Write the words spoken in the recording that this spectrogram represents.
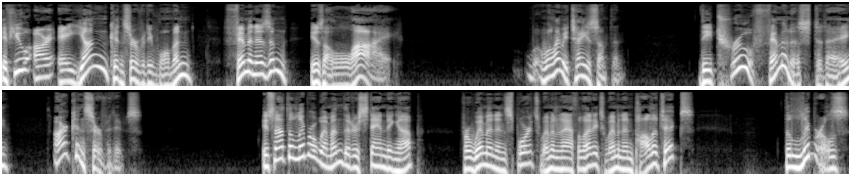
If you are a young conservative woman, feminism is a lie. Well, let me tell you something. The true feminists today are conservatives. It's not the liberal women that are standing up for women in sports, women in athletics, women in politics. The liberals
